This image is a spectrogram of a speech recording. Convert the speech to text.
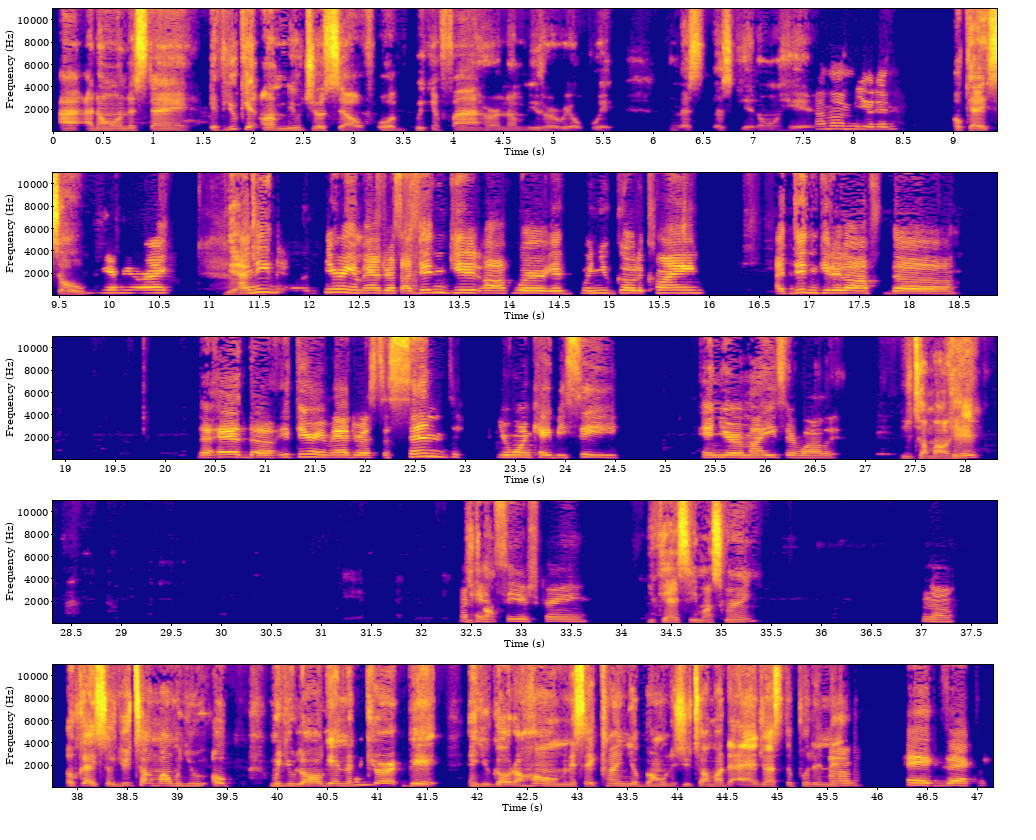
I I don't understand. If you can unmute yourself, or we can find her and unmute her real quick. Let's let's get on here. I'm unmuted. Okay, so Can you hear me all right? yeah, I need the Ethereum address. I didn't get it off where it, when you go to claim, I didn't get it off the, the add the Ethereum address to send your one KBC in your My Ether wallet. you talking about here? I You can't talk- see your screen. You can't see my screen. No. Okay, so you talking about when you op- when you log in the Mhm. KaratBit and you go to home and they say claim your bonus. You talking about the address to put in there. Um, exactly.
